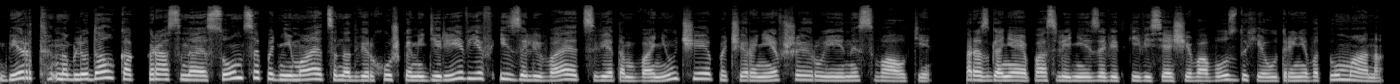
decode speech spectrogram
Берт наблюдал, как красное солнце поднимается над верхушками деревьев и заливает цветом вонючие, почерневшие руины свалки, разгоняя последние завитки висящего в воздухе утреннего тумана.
